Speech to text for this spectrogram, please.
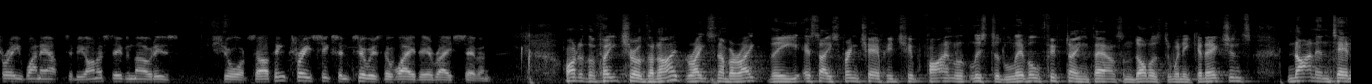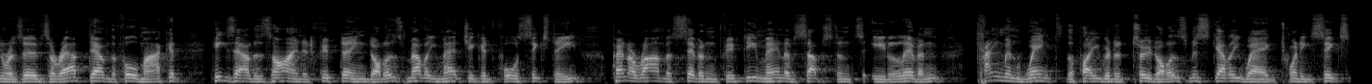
three, one out, to be honest, even though it is short. So I think three, six, and two is the way there, race seven. On to the feature of the night, race number eight, the SA Sprint Championship final at listed level, $15,000 to winning connections. Nine and 10 reserves are out, down the full market. He's our design at $15, Mally Magic at 460 Panorama 750 Man of Substance 11 Cayman Went, the favourite at $2. Miss Scallywag, 26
